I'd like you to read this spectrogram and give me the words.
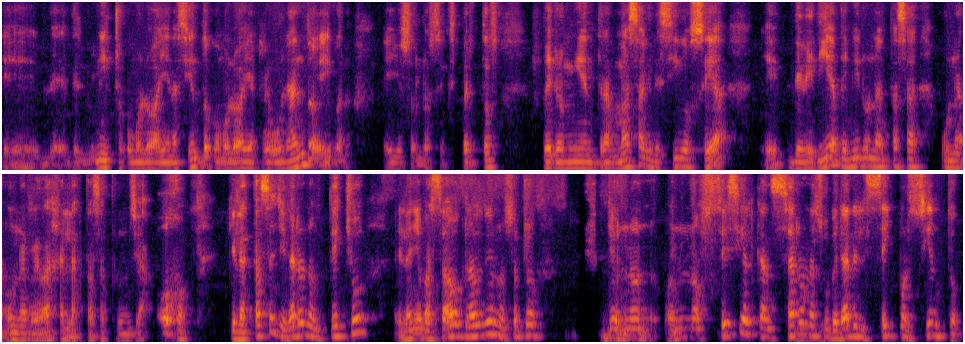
eh, de, del ministro, cómo lo vayan haciendo, cómo lo vayan regulando, y bueno, ellos son los expertos, pero mientras más agresivo sea, eh, debería venir una tasa, una, una rebaja en las tasas pronunciadas. Ojo, que las tasas llegaron a un techo el año pasado, Claudio, nosotros, yo no, no sé si alcanzaron a superar el 6%.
